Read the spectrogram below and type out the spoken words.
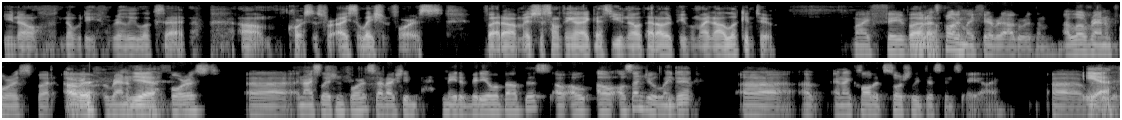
you know nobody really looks at um, courses for isolation forests but um, it's just something i guess you know that other people might not look into my favorite but, well, that's uh, probably my favorite algorithm i love random forests but uh, oh, really? a random yeah. forest uh, an isolation forest i've actually made a video about this i'll, I'll, I'll send you a link uh, uh, and I called it socially distanced AI. Uh, which yeah. Is,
